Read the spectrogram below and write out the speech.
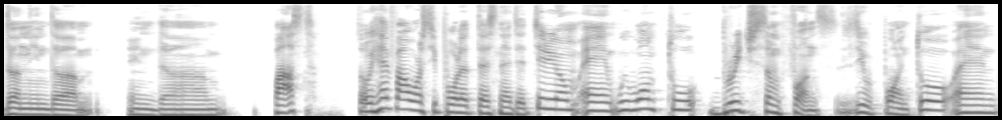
done in the in the past. So we have our Sepolia testnet Ethereum and we want to bridge some funds 0.2 and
